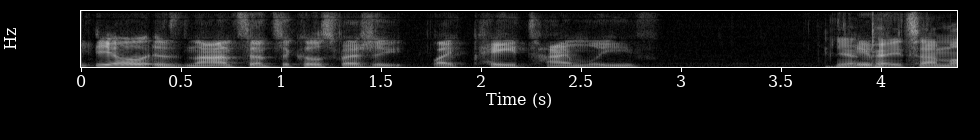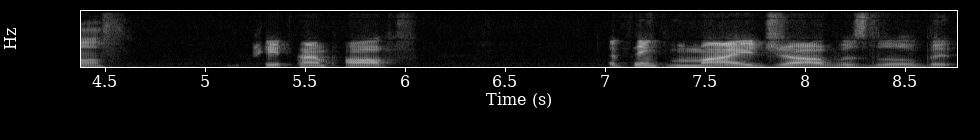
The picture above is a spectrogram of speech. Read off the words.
PTO is nonsensical, especially like paid time leave, Yeah. if- Pay time off. paid time off. I think my job was a little bit,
